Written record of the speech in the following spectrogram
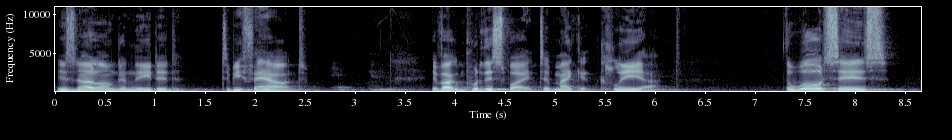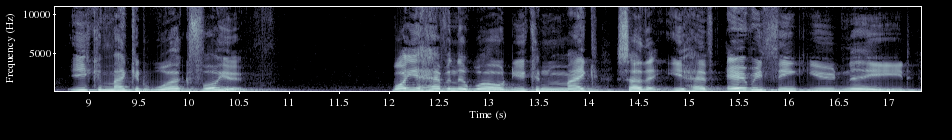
is no longer needed to be found if I can put it this way to make it clear, the world says you can make it work for you. What you have in the world, you can make so that you have everything you need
